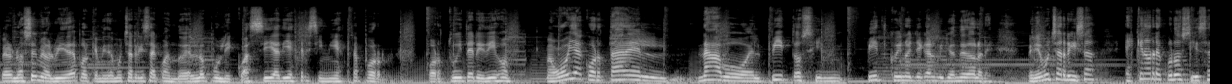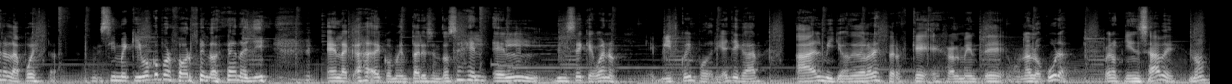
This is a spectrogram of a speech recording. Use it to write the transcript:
pero no se me olvida porque me dio mucha risa cuando él lo publicó así a diestra y siniestra por, por Twitter y dijo, me voy a cortar el nabo, el pito, si Bitcoin no llega al millón de dólares. Me dio mucha risa, es que no recuerdo si esa era la apuesta. Si me equivoco, por favor, me lo dejan allí en la caja de comentarios. Entonces él, él dice que, bueno, Bitcoin podría llegar al millón de dólares, pero es que es realmente una locura. Bueno, quién sabe, ¿no?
